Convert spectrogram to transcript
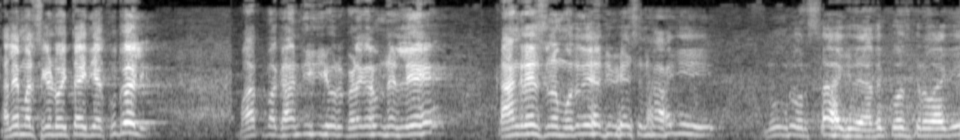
ತಲೆ ಮರೆಸ್ಕೊಂಡು ಹೋಯ್ತಾ ಇದೆಯಾ? ಕೂತ್ಕೊಳ್ಳಿ ಮಹಾತ್ಮ ಗಾಂಧೀಜಿಯವರು ಬೆಳಗಾಂನಲ್ಲಿ ಕಾಂಗ್ರೆಸ್ನ ಮೊದಲೇ ಅಧಿವೇಶನ ಆಗಿ ನೂರು ವರ್ಷ ಆಗಿದೆ. ಅದಕ್ಕೋಸ್ಕರವಾಗಿ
